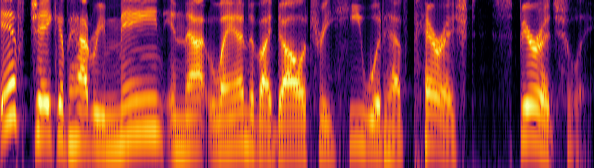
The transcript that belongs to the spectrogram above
if Jacob had remained in that land of idolatry, he would have perished spiritually.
